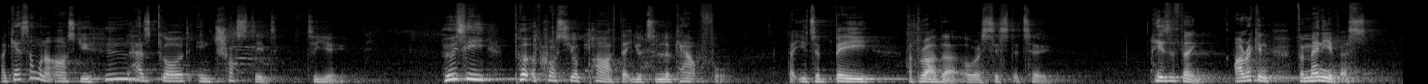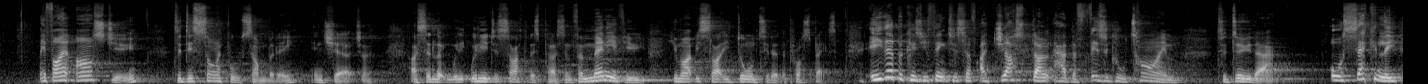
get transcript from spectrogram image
I guess I want to ask you, who has God entrusted to you? Who's he put across your path that you're to look out for, that you're to be a brother or a sister to? Here's the thing I reckon for many of us, if I asked you to disciple somebody in church, I said, Look, will, you disciple this person? For many of you, you might be slightly daunted at the prospect. Either because you think to yourself, I just don't have the physical time to do that, Or secondly,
